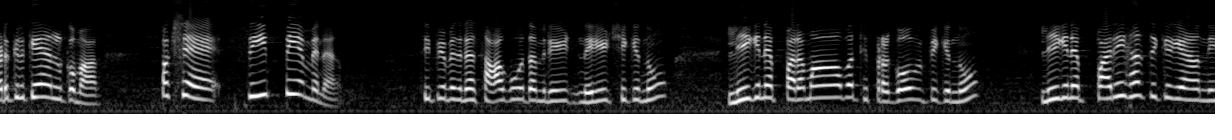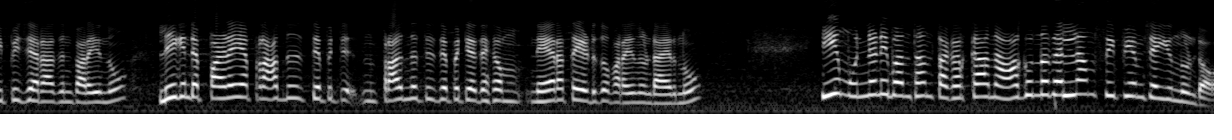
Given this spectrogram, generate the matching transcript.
അടുക്കൽ കെ അനിൽകുമാർ. പക്ഷേ സി പി എമ്മിന് സി പി എമ്മിന്റെ സാഹൂതം നിരീക്ഷിക്കുന്നു. ലീഗിനെ പരമാവധി പ്രകോപിപ്പിക്കുന്നു. ലീഗിനെ പരിഹസിക്കുകയാണെന്ന് ഇ പി ജയരാജൻ പറയുന്നു. ലീഗിന്റെ പഴയ പ്രാതിനിധ്യത്തെ പറ്റി പ്രാതിനിധ്യത്തെ പറ്റി അദ്ദേഹം നേരത്തെ എടുത്തു പറയുന്നുണ്ടായിരുന്നു. ഈ മുന്നണി ബന്ധം തകർക്കാനാകുന്നതെല്ലാം സി പി എം ചെയ്യുന്നുണ്ടോ?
